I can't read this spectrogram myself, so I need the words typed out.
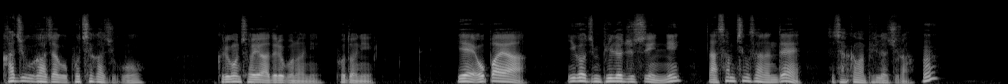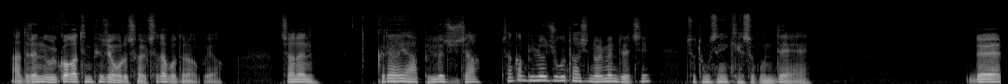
가지고 가자고 보채가지고. 그리고는 저희 아들을 보더니 보더니 예 오빠야 이거 좀 빌려줄 수 있니? 나 3층 사는데 저 잠깐만 빌려주라. 응? 아들은 울 것 같은 표정으로 절 쳐다보더라고요. 저는 그래 야 빌려주자. 잠깐 빌려주고 다시 놀면 되지. 저 동생이 계속 운대. 네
